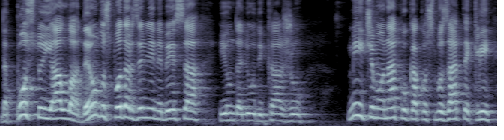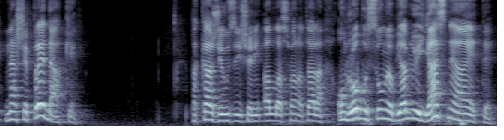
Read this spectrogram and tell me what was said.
da postoji Allah, da je on gospodar zemlje i nebesa i onda ljudi kažu Mi ćemo onako kako smo zatekli naše predake. Pa kaže uzvišeni Allah s.w.t. On robu svome objavljuje jasne ajete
